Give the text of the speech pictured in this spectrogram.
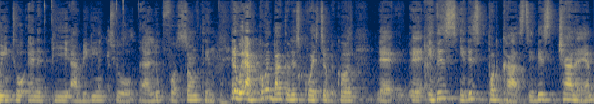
into NLP and begin to uh, look for something. Anyway, I'm coming back to this question because uh, uh, in this in this podcast, in this channel,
